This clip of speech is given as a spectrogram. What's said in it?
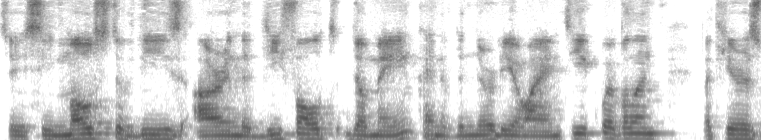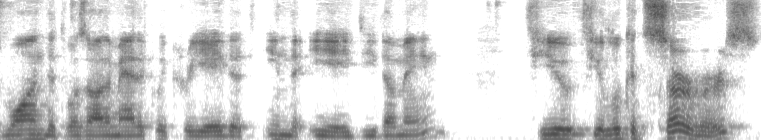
So you see most of these are in the default domain, kind of the Nerdio INT equivalent. But here's one that was automatically created in the EAD domain. If you if you look at servers,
